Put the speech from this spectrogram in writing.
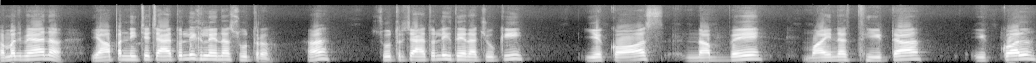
समझ में आया ना? यहाँ पर नीचे चाहे तो लिख लेना सूत्र हाँ? सूत्र चाहे तो लिख देना, चूँकि ये कॉस नब्बे minus theta equal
